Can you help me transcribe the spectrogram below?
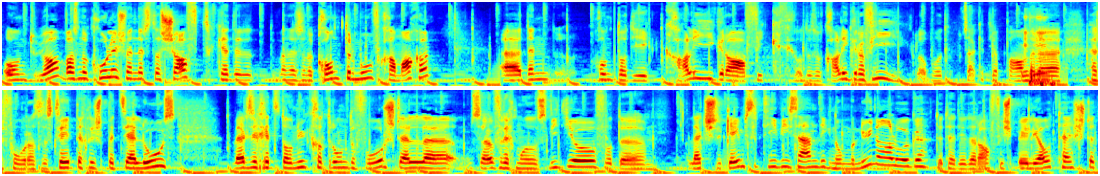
und ja, was noch cool ist, wenn er es das schafft, wenn er so einen Konter-Move kann machen äh, dann kommt da die Kalligrafik oder so Kalligrafie, glaube ich, sagen die Japaner, Mhm. äh, hervor. Also es sieht ein bisschen speziell aus. Wer sich jetzt da nichts darunter vorstellen kann, soll vielleicht mal das Video von der letzten Gamester TV-Sendung Nummer 9 anschauen. Dort hat ja der Raffi Spiele auch getestet.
